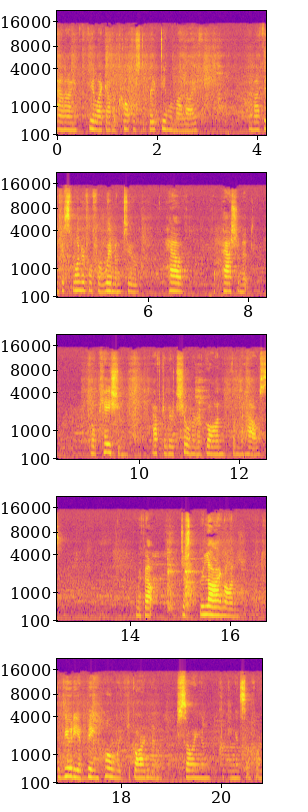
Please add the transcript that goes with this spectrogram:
And I feel like I've accomplished a great deal in my life. And I think it's wonderful for women to have a passionate vocation after their children have gone from the house without just relying on the beauty of being home with the garden and sewing and cooking and so forth.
